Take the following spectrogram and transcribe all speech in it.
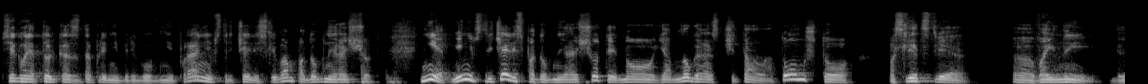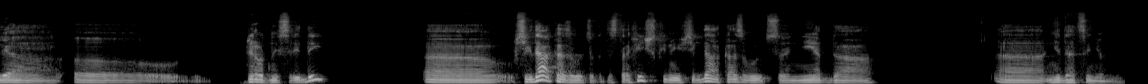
Все говорят только о затоплении берегов Днепра. Не встречались ли вам подобные расчеты? Нет, мне не встречались подобные расчеты, но я много раз читал о том, что последствия э, войны для э, природной среды всегда оказываются катастрофическими и всегда оказываются недо, э, недооцененными.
